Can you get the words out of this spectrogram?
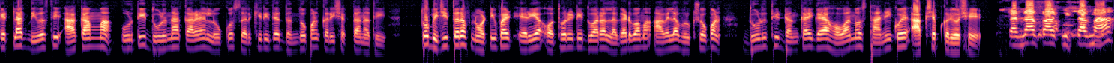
કેટલાક દિવસથી આ કામમાં પૂરતી ધૂળના કારણે લોકો સરખી રીતે ધંધો પણ કરી શકતા નથી. તો બીજી તરફ નોટિફાઈડ એરિયા ઓથોરિટી દ્વારા લગાડવામાં આવેલા વૃક્ષો પણ ધૂળથી ઢંકાઈ ગયા હોવાનો સ્થાનિકોએ આક્ષેપ કર્યો છે. સરદાર પાર્ક વિસ્તારમાં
